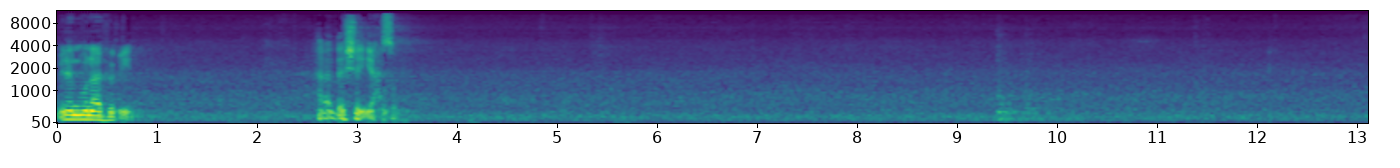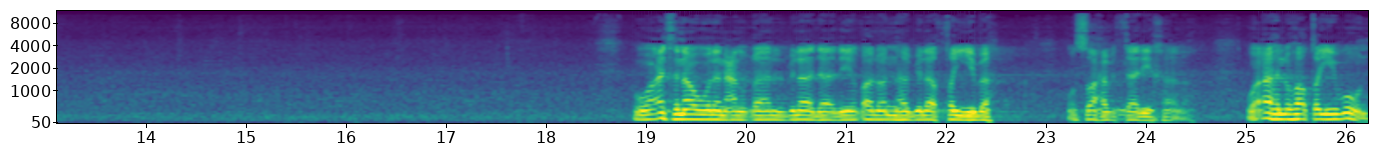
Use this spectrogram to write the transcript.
من المنافقين. هذا شيء يحصل. هو أثنى أولا على البلاد هذه قالوا أنها بلاد طيبة وصاحب التاريخ هذا وأهلها طيبون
